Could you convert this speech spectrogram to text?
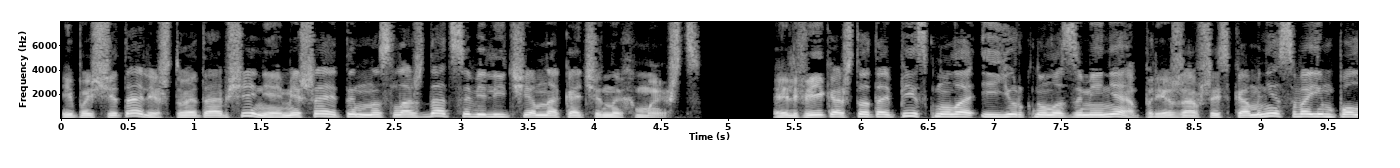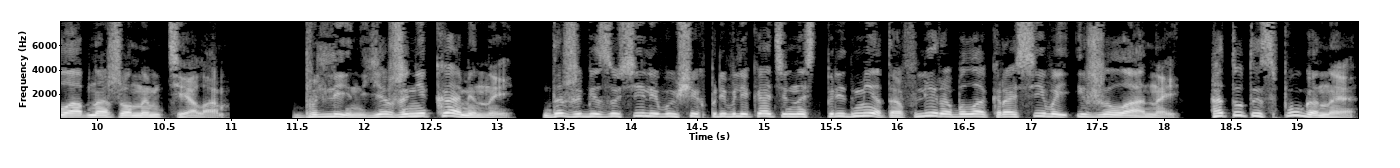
и посчитали, что это общение мешает им наслаждаться величием накачанных мышц. Эльфийка что-то пискнула и юркнула за меня, прижавшись ко мне своим полуобнаженным телом. Блин, я же не каменный. Даже без усиливающих привлекательность предметов Лира была красивой и желанной, а тут испуганная,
